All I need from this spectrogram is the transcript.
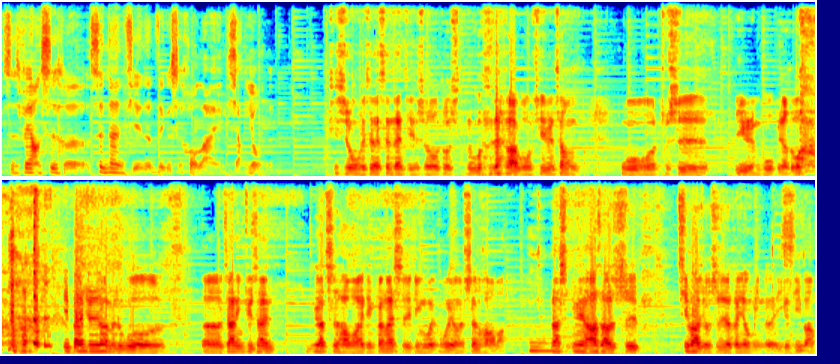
是非常适合圣诞节的这个时候来享用的。其实我每次在圣诞节的时候都是，如果是在法国，基本上我就是一个人过比较多。一般就是他们如果呃家庭聚餐要吃豪华一点，刚开始一定会会有生蚝嘛。嗯，那是因为阿萨是气泡酒是很有名的一个地方，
